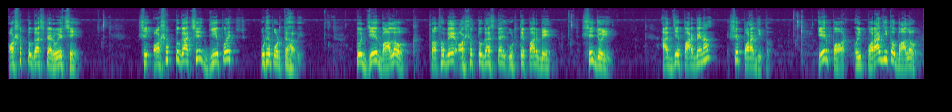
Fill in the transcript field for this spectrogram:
অসত্য গাছটা রয়েছে সেই অসত্য গাছে গিয়ে পরে উঠে পড়তে হবে। তো যে বালক প্রথমে অসত্য গাছটায় উঠতে পারবে, সে জয়ী। আর যে পারবে না, সে পরাজিত। এরপর ওই পরাজিত বালক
